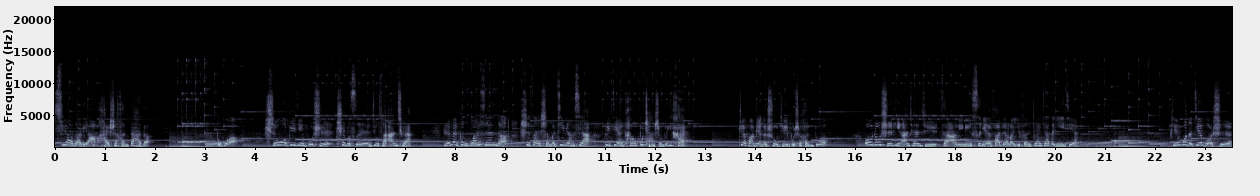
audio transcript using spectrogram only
需要的量还是很大的。不过，食物毕竟不是吃不死人就算安全，人们更关心的是在什么剂量下对健康不产生危害。这方面的数据不是很多。欧洲食品安全局在2004年发表了一份专家的意见，评估的结果是，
